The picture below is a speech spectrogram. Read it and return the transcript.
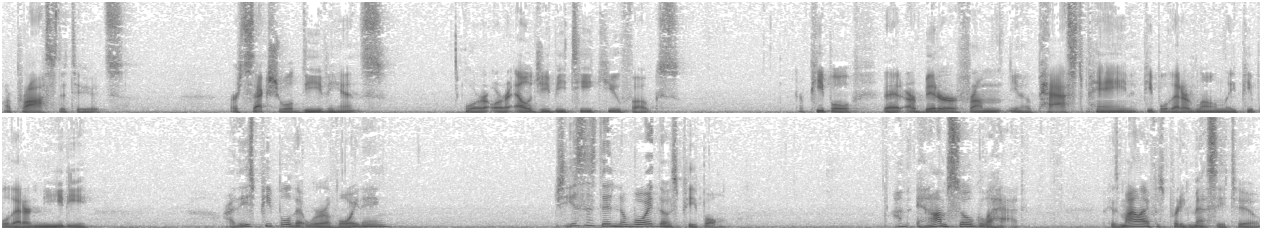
or prostitutes or sexual deviants or, or LGBTQ folks or people that are bitter from you know, past pain, people that are lonely, people that are needy. Are these people that we're avoiding? Jesus didn't avoid those people. I'm, and I'm so glad because my life was pretty messy too.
